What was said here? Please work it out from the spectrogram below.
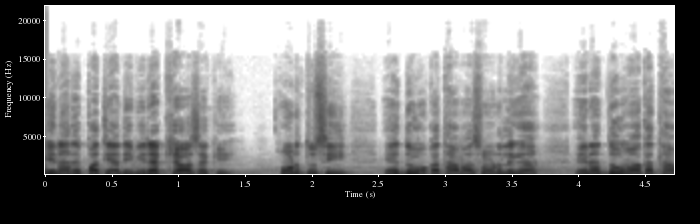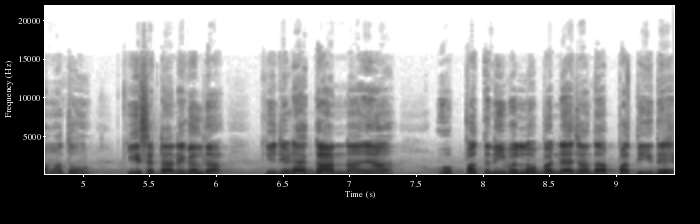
ਇਹਨਾਂ ਦੇ ਪਤਿਆਂ ਦੀ ਵੀ ਰੱਖਿਆ ਹੋ ਸਕੇ। ਹੁਣ ਤੁਸੀਂ ਇਹ ਦੋ ਕਥਾਵਾਂ ਸੁਣ ਲਈਆਂ। ਇਹਨਾਂ ਦੋਵਾਂ ਕਥਾਵਾਂ ਤੋਂ ਕੀ ਸਿੱਟਾ ਨਿਕਲਦਾ? ਕਿ ਜਿਹੜਾ ਗਾਨਾ ਆ, ਉਹ ਪਤਨੀ ਵੱਲੋਂ ਬੰਨਿਆ ਜਾਂਦਾ ਪਤੀ ਦੇ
